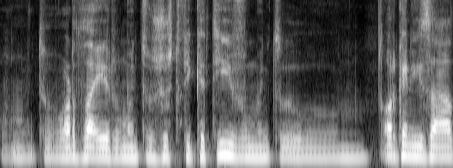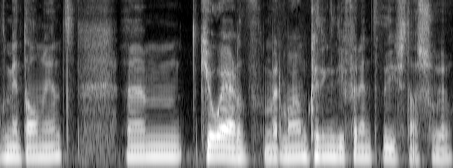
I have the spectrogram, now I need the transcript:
muito ordeiro, muito justificativo, muito organizado mentalmente, um, que eu herdo. O meu irmão é um bocadinho diferente disto, acho eu.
